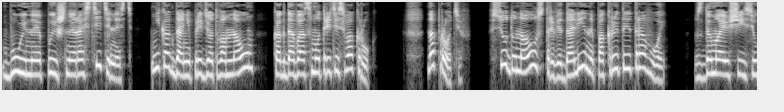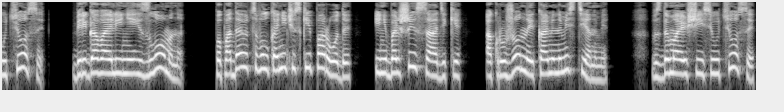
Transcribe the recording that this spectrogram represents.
«буйная пышная растительность» никогда не придет вам на ум, когда вы осмотритесь вокруг. Напротив, всюду на острове долины, покрытые травой, вздымающиеся утесы, береговая линия изломана, попадаются вулканические породы и небольшие садики, окруженные каменными стенами, вздымающиеся утесы,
